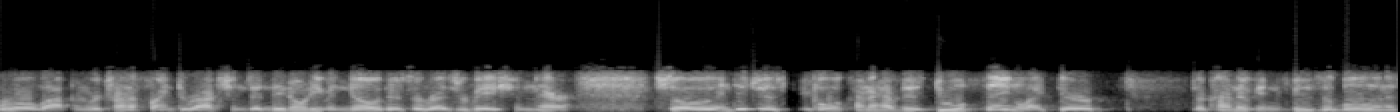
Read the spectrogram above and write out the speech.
roll up and we're trying to find directions and they don't even know there's a reservation there. So indigenous people kind of have this dual thing like they're they're kind of invisible in a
